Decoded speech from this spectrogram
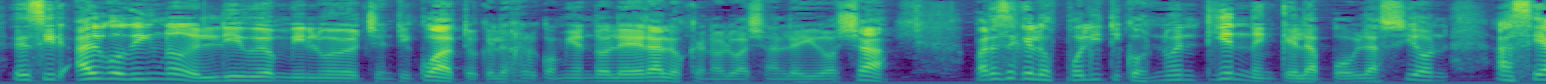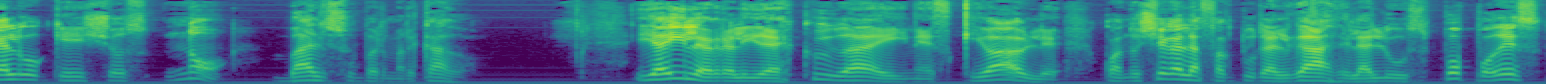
es decir, algo digno del libro en 1984, que les recomiendo leer a los que no lo hayan leído ya. Parece que los políticos no entienden que la población hace algo que ellos no, va al supermercado. Y ahí la realidad es cruda e inesquivable. Cuando llega la factura del gas, de la luz, vos podés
